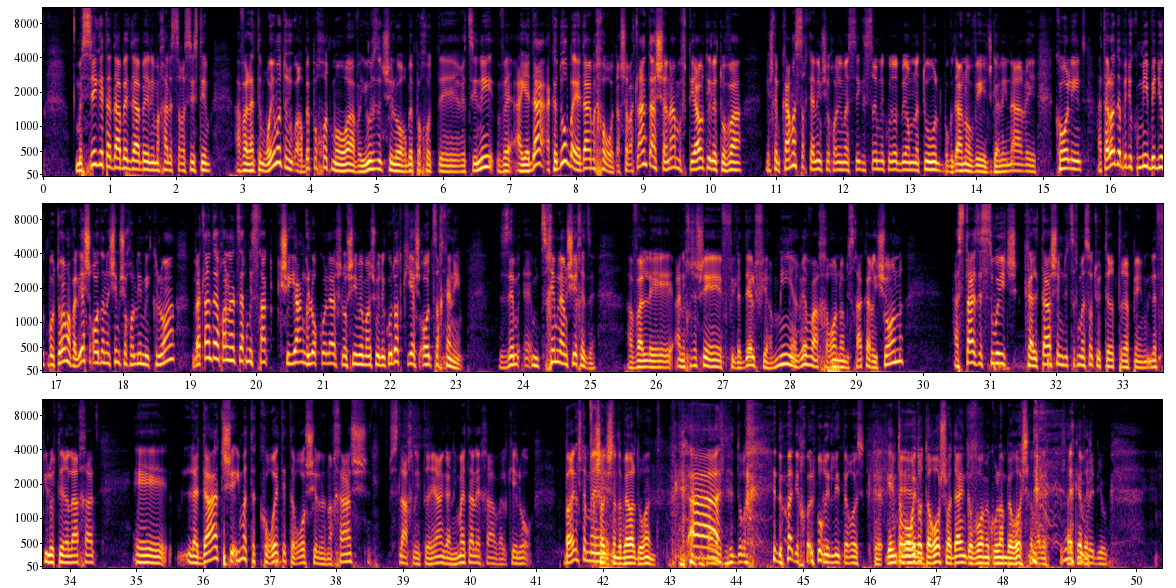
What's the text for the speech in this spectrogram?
משיג את הדאבל דאבל עם 11 אסיסטים, אבל אתם רואים אותו, הוא הרבה פחות מעורב, היוזד שלו הרבה פחות אה, רציני, והכדור בידיים אחרות. עכשיו, אטלנטה השנה מפתיעה אותי לטובה, יש להם כמה שחקנים שיכולים להשיג 20 נקודות ביום נתון, בוגדנוביץ', גלינרי, קולינס, אתה לא יודע בדיוק מי בדיוק באותו יום, אבל יש עוד אנשים שיכולים לקלוע, ואטלנטה יכולה לנצח משחק כשיאנג לא קולע 30 ומשהו נקודות, כי יש עוד שחקנים. זה, הם צריכים להמשיך את זה. אבל uh, אני חושב שפילדלפיה, מהרבע האחרון במשחק הראשון, עשתה איזה סוויץ', קלטה שהם צריכים לעשות יותר טראפים, להפעיל יותר לחץ. אה, לדעת שאם אתה כורת את הראש של הנחש, סלח לי, טריאנגה, אני מת עליך, אבל כאילו, ברגע שאתה... חשבתי שאתה מדבר על דורנט. אה, דור- דורנט יכול להוריד לי את הראש. כן, אם אתה מוריד לו את הראש, הוא עדיין גבוה מכולם בראש, אבל זה הקטע. בדיוק.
